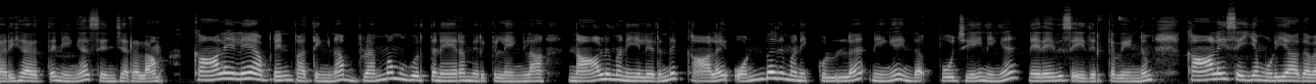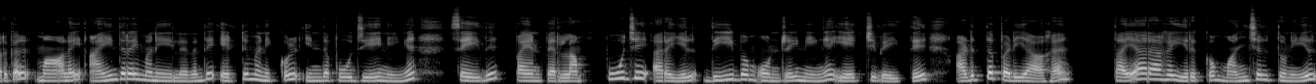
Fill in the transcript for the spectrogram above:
பரிகாரத்தை நீங்கள் செஞ்சிடலாம். காலையிலே அப்படின்னு பார்த்தீங்கன்னா பிரம்ம முகூர்த்த நேரம் இருக்கு இல்லைங்களா? நாலு மணியிலிருந்து காலை ஒன்பது மணிக்குள்ளே நீங்கள் இந்த பூஜையை நீங்கள் நிறைவு செய்திருக்க வேண்டும். காலை செய்ய முடியாதவர்கள் மாலை ஐந்தரை மணியிலிருந்து எட்டு மணிக்குள் இந்த பூஜையை நீங்கள் செய்து பயன்பெறலாம். பூஜை அறையில் தீபம் ஒன்றை நீங்கள் ஏற்றி வைத்து அடுத்தபடியாக தயாராக இருக்கும் மஞ்சள் துணியில்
